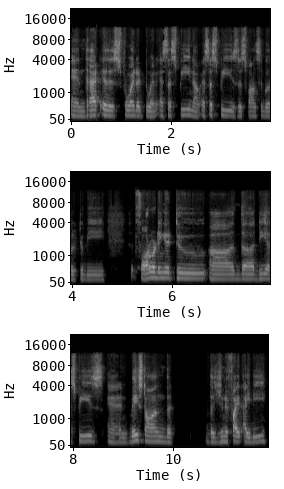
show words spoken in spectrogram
and that is provided to an SSP. Now, SSP is responsible to be forwarding it to uh, the DSPs, and based on the the unified ID,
